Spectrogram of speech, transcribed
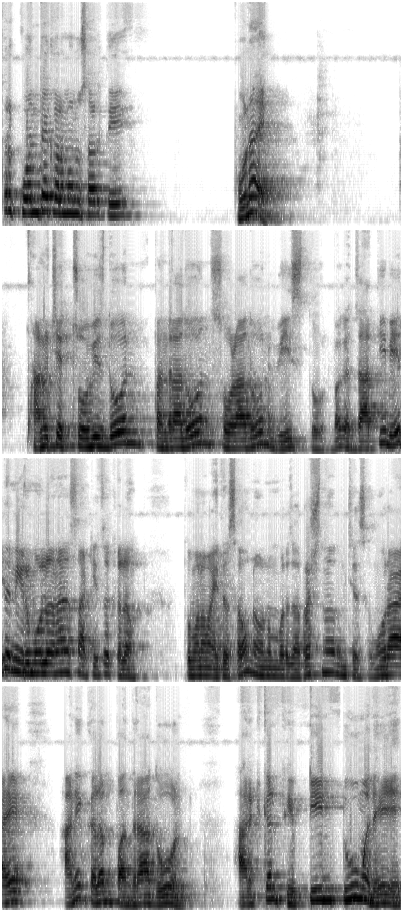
तर कोणत्या कलमानुसार ते पुन्हा आहे? अनुच्छेद चोवीस दोन पंधरा दोन सोळा दोन वीस दोन. बघा जातीभेद निर्मूलनासाठीचं कलम. तुम्हाला माहीत असावं नऊ नंबरचा प्रश्न तुमच्यासमोर आहे. आणि कलम पंधरा दोन आर्टिकल फिफ्टीन टू मध्ये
